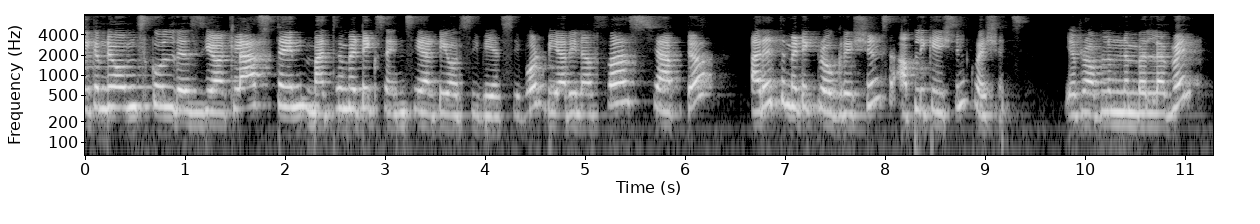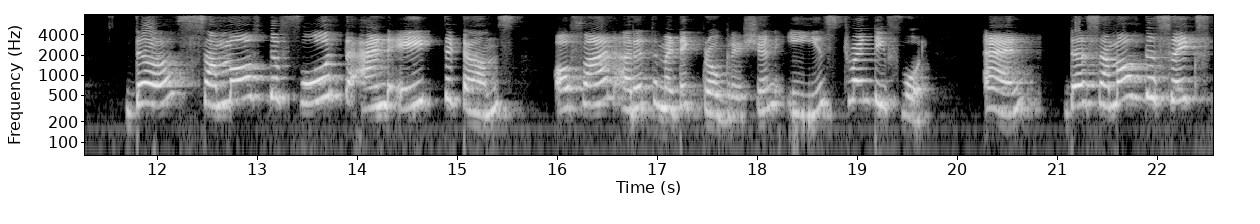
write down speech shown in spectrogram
welcome to Home School. This is your class 10 Mathematics NCERT or CBSE board. We are in our first chapter Arithmetic Progressions Application Questions. Your problem number 11. The sum of the fourth and eighth terms of an arithmetic progression is 24 and the sum of the sixth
